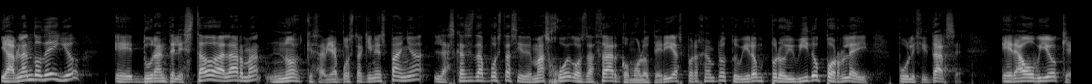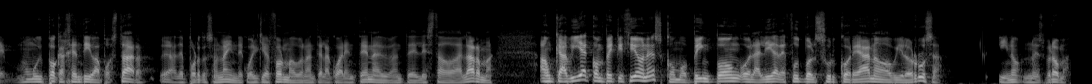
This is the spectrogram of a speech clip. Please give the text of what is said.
Y hablando de ello, eh, durante el estado de alarma, no, que se había puesto aquí en España, las casas de apuestas y demás juegos de azar, como loterías, por ejemplo, tuvieron prohibido por ley publicitarse era obvio que muy poca gente iba a apostar a deportes online de cualquier forma durante la cuarentena y durante el estado de alarma, aunque había competiciones como ping pong o la liga de fútbol surcoreana o bielorrusa. Y no, no es broma.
